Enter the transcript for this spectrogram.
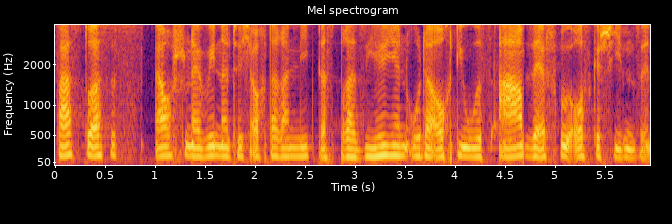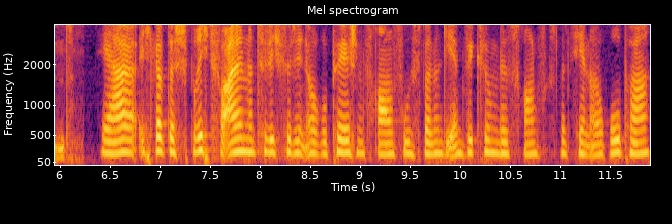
Was, du hast es auch schon erwähnt, natürlich auch daran liegt, dass Brasilien oder auch die USA sehr früh ausgeschieden sind. Ja, ich glaube, das spricht vor allem natürlich für den europäischen Frauenfußball und die Entwicklung des Frauenfußballs hier in Europa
